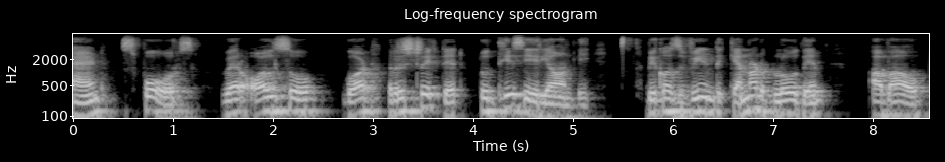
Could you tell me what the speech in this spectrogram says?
and spores were also got restricted to this area only because wind cannot blow them above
